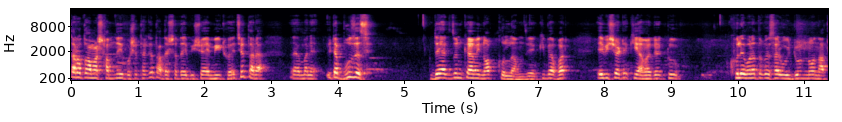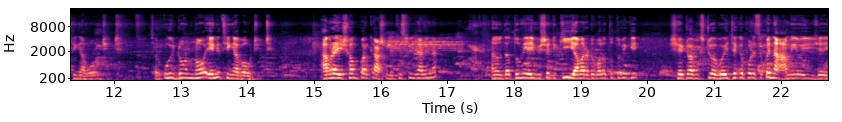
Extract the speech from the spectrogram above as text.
তারা তো আমার সামনেই বসে থাকে, তাদের সাথে এই বিষয়ে মিট হয়েছে, তারা মানে এটা বুঝেছে। দু একজনকে আমি নক করলাম যে, কি ব্যাপার? এই বিষয়টা কি আমাকে একটু খুলে বলা তো sir we don't know nothing about it sir we don't know anything about it আমরা এই সম্পর্কে আসলে কিছুই জানি না। তা তুমি এই বিষয়টি কী? আমার একটু বলো তো, তুমি কি সেই টপিক্সটিও বই থেকে পড়েছে? কই না, আমি ওই সেই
